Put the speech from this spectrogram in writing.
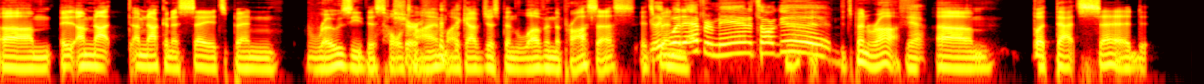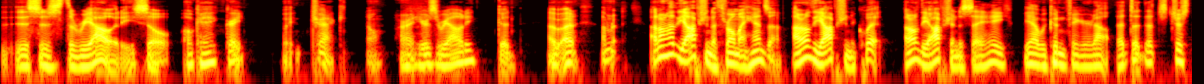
um, I'm not I'm not going to say it's been rosy this whole Sure. time. like I've just been loving the process. It's like been whatever man it's all good It, has been rough. Yeah. Um, but that said, this is the reality. So okay, great. Wait, check. No, all right, Mhm. Here's the reality. Good. I, I, I'm. I don't have the option to throw my hands up. I don't have the option to quit. I don't have the option to say, "Hey, yeah, we couldn't figure it out." That that's just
